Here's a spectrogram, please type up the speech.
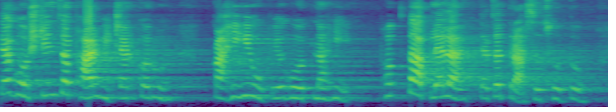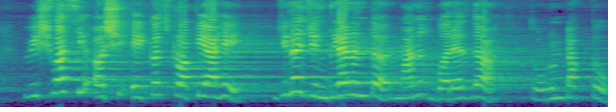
त्या गोष्टींचा फार विचार करून काहीही उपयोग होत नाही. फक्त आपल्याला त्याचा त्रासच होतो. विश्वास ही अशी एकच ट्रॉफी आहे जिला जिंकल्यानंतर माणूस बऱ्याचदा तोडून टाकतो.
